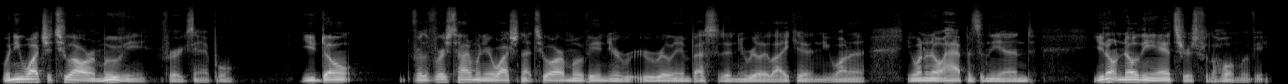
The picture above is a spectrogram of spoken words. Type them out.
When you watch a two hour movie, for example, you don't for the first time when you're watching that two hour movie and you're, you're really invested and you really like it and you want to you want to know what happens in the end you don't know the answers for the whole movie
